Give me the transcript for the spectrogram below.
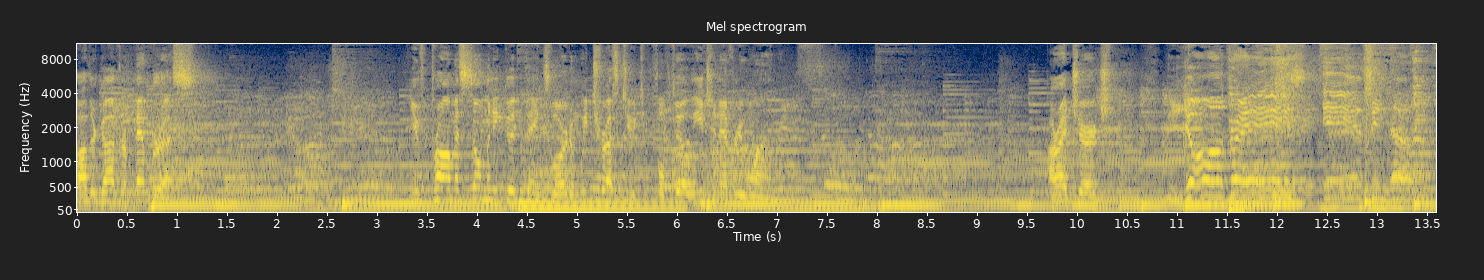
Father God, remember us. You've promised so many good things, Lord, and we trust you to fulfill each and every one. All right, church. Your grace is enough.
